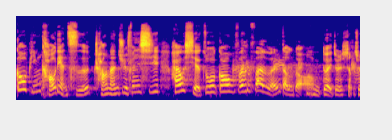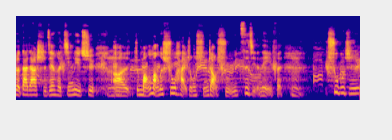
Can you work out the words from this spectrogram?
高频考点词、长难句分析，还有写作高分范文等等。嗯，对，就是省去了大家时间和精力去啊，就茫茫的书海中寻找属于自己的那一份。嗯，殊不知，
